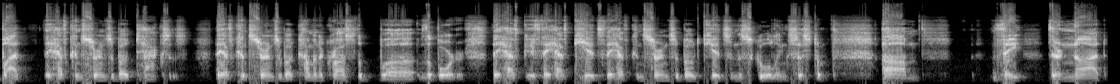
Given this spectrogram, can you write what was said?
But they have concerns about taxes. They have concerns about coming across the uh, the border. They have, if they have kids, they have concerns about kids in the schooling system. Um, they they're not.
